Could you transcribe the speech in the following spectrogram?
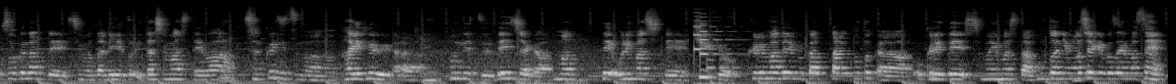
遅くなってしまった理由といたしましては、はい。昨日のあの台風から本日電車が止まっておりまして急遽車で向かったことから遅れてしまいました。本当に申し訳ございません。はい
